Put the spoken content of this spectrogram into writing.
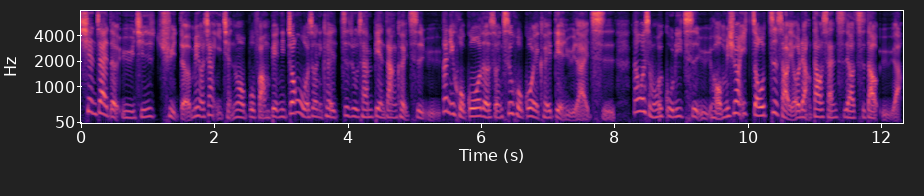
现在的鱼其实取得没有像以前那么不方便。你中午的时候你可以自助餐便当可以吃鱼，那你火锅的时候你吃火锅也可以点鱼来吃。那为什么会鼓励吃鱼？哈，我们希望一周至少有两到三次要吃到鱼啊，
